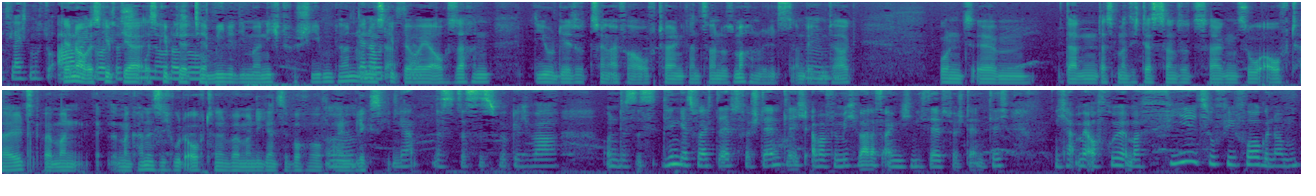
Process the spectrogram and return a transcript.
vielleicht musst du arbeiten Genau, es gibt ja, es gibt ja so. Termine, die man nicht verschieben kann. Genau und es das, gibt aber ja auch Sachen, die du dir sozusagen einfach aufteilen kannst, wann du es machen willst, an mhm. welchem Tag. Und ähm, dann, dass man sich das dann sozusagen so aufteilt, weil man, man kann es sich gut aufteilen, weil man die ganze Woche auf einen mhm. Blick sieht. Ja, das, das ist wirklich wahr. Und das ist, klingt jetzt vielleicht selbstverständlich, aber für mich war das eigentlich nicht selbstverständlich. Ich habe mir auch früher immer viel zu viel vorgenommen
